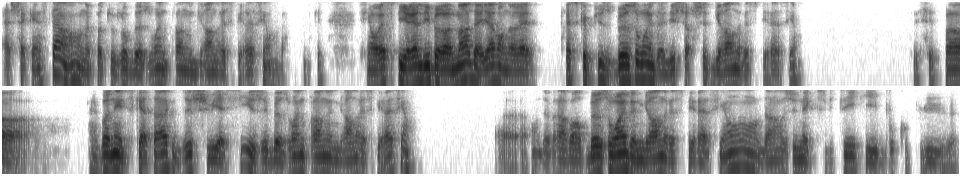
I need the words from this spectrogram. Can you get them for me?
à chaque instant. Hein. On n'a pas toujours besoin de prendre une grande respiration. Si on respirait librement, d'ailleurs, on aurait presque plus besoin d'aller chercher de grandes respirations. Ce n'est pas un bon indicateur qui dit je suis assis et j'ai besoin de prendre une grande respiration. Euh, on devrait avoir besoin d'une grande respiration dans une activité qui est beaucoup plus euh,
